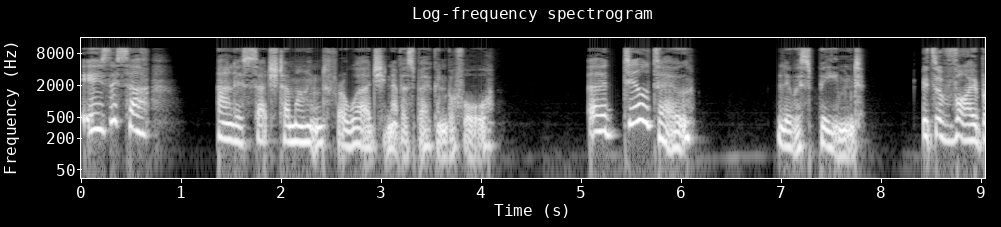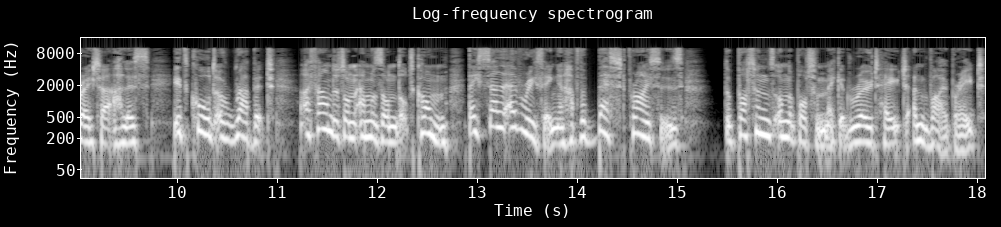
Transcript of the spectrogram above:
is this a. Alice searched her mind for a word she'd never spoken before. A dildo? Lewis beamed. It's a vibrator, Alice. It's called a rabbit. I found it on Amazon.com. They sell everything and have the best prices. The buttons on the bottom make it rotate and vibrate,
